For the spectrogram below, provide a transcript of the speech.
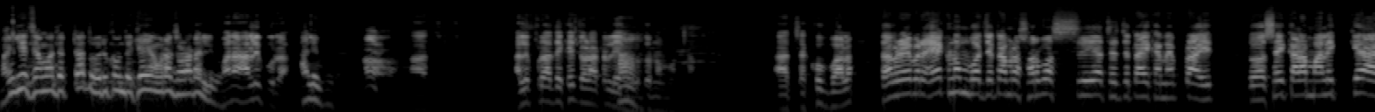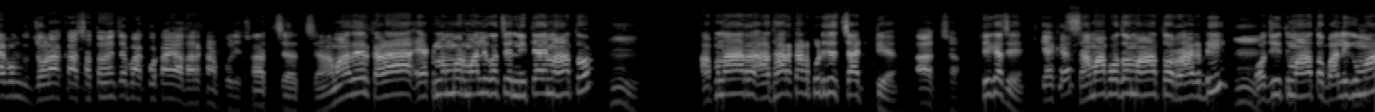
ভাঙিয়েছে আমাদেরটা তো ওইরকম দেখেই আমরা জোড়াটা নিব। মানে আলিপুরা? আলিপুর। আচ্ছা আচ্ছা। আলিপুরা দেখে জোড়াটা নিয়ে হ্যাঁ। দু নম্বরটা। আচ্ছা খুব ভালো। তারপরে এবার এক নম্বর যেটা আমরা সর্বশ্রী আছে যেটা এখানে প্রাইজ তো সেই কাড়া মালিককে এবং জোড়া কার সাথে হয়েছে বা কোটায় আধার কার্ড পড়েছে? আচ্ছা আচ্ছা। আমাদের কাড়া এক নম্বর মালিক হচ্ছে নিতাই মাহাতো। হুম। আপনার আধার কার্ড পড়েছে চারটে। আচ্ছা। ঠিক আছে? শ্যামাপদ মাহাতো রাগডি অজিত মাহাতো বালিগুমা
